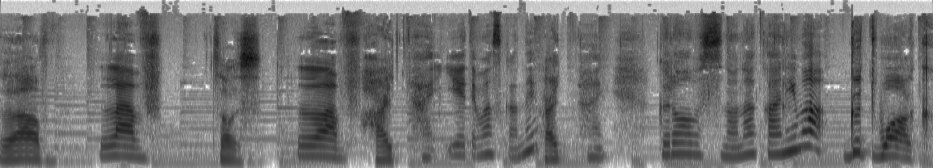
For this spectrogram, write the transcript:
Love Love そうです。Love はい。はい。言えてますかね？はい。はい、グローブスの中には Good work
